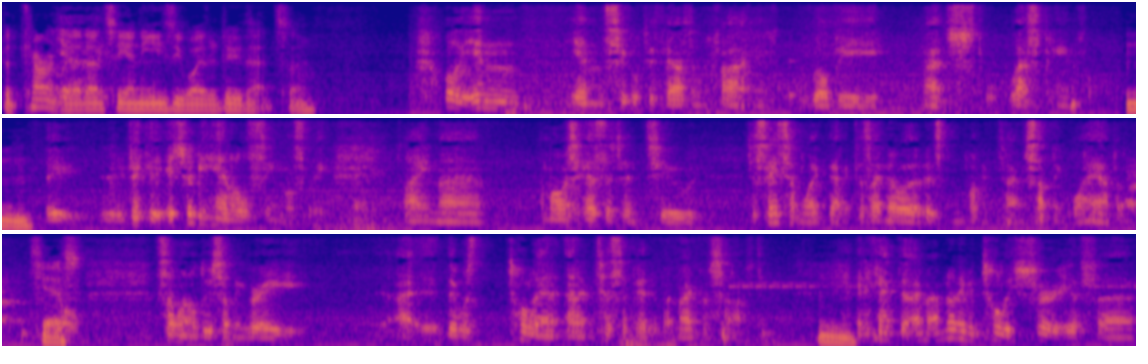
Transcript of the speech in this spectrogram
But currently, yeah. I don't see any easy way to do that. So, well, in in SQL 2005, it will be much less painful. Mm. In fact, it should be handled seamlessly. I'm uh, I'm always hesitant to to say something like that because I know that at some point in time something will happen. Yes. So someone will do something very I, that was totally unanticipated by Microsoft. Mm. And in fact, I'm, I'm, not even totally sure if uh,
